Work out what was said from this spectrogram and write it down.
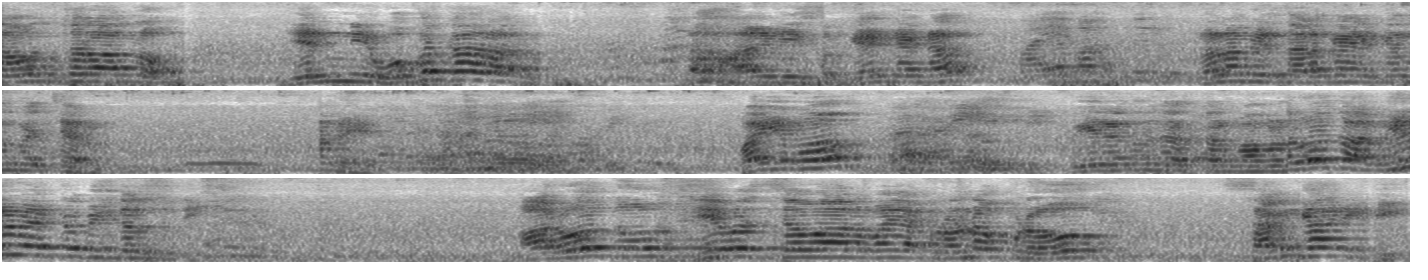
సంవత్సరాల్లో ఎన్ని ఉపకారాలు? ఆయన ఏంటంట? మళ్ళా మీరు తలకాయల కిందకు వచ్చారు. భయము? మీరెందుకు చేస్తారు మమ్మల్ని? రోజు ఆ విలువ ఏంటో మీకు తెలుస్తుంది. ఆ రోజు జీవశవాలమై అక్కడ ఉన్నప్పుడు సంఘానికి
